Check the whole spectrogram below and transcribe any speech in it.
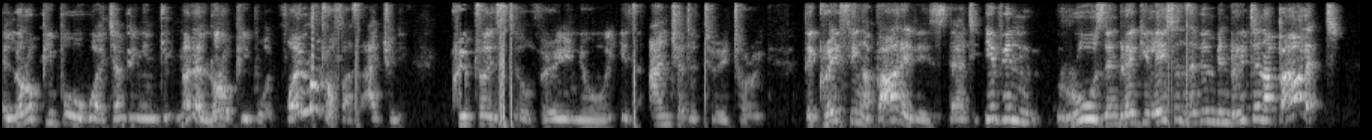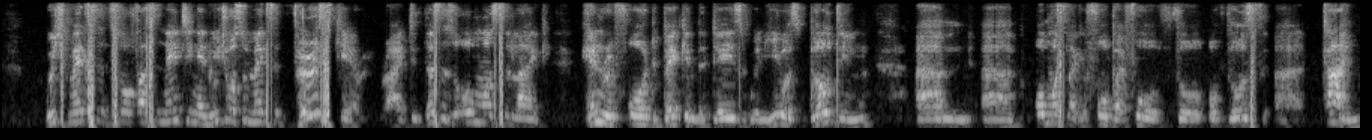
a lot of people who are jumping into, not a lot of people, for a lot of us actually, crypto is still very new, it's uncharted territory. The great thing about it is that even rules and regulations haven't been written about it, which makes it so fascinating and which also makes it very scary, right? This is almost like Henry Ford back in the days when he was building um, uh, almost like a four by four of, the, of those uh, time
